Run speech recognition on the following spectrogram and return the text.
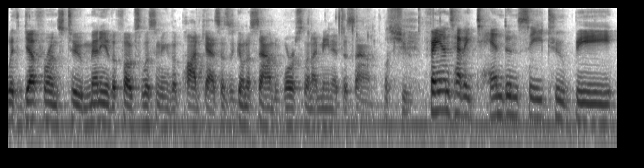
with deference to many of the folks listening to the podcast, this is going to sound worse than I mean it to sound. Let's shoot. Fans have a tendency to be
